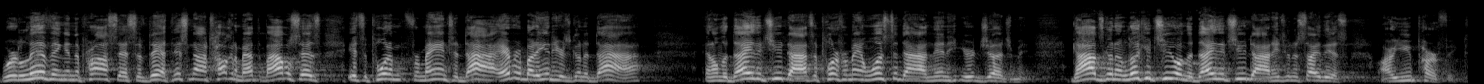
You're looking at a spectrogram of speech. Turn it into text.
We're living in the process of death. This is not talking about. The Bible says it's appointed for man to die. Everybody in here is going to die. And on the day that you die, it's appointed for man once to die, and then your judgment. God's going to look at you on the day that you die, and He's going to say this Are you perfect?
